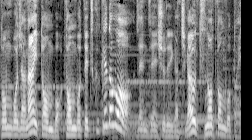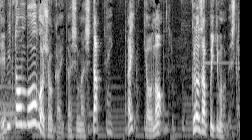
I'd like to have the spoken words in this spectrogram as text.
トンボじゃないトンボトンボってつくけども全然種類が違う角トンボとヘビトンボをご紹介いたしました。はい。はい今日のクローズアップ生き物でした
